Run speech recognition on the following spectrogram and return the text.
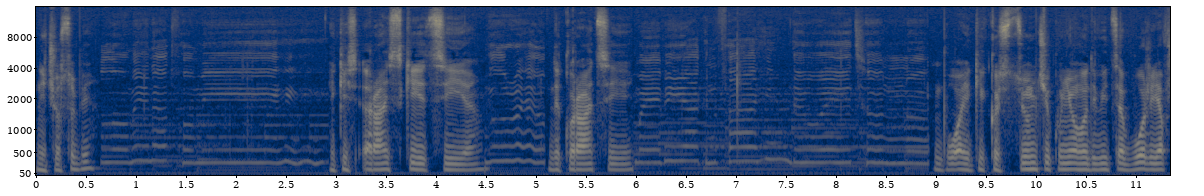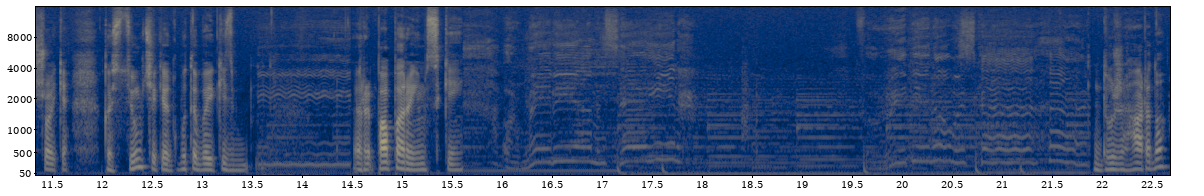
Нічого собі. Якісь райські ці декорації. Бо який костюмчик у нього, дивіться, боже, я в шокі. Костюмчик, як будто би якийсь папа римський. Дуже гарно.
